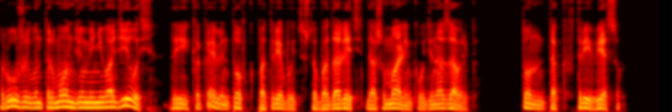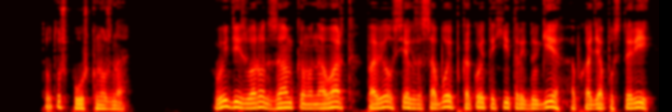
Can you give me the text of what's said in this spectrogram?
Ружей в интермондиуме не водилось, да и какая винтовка потребуется, чтобы одолеть даже маленького динозаврика? Тонн так в три весом. Тут уж пушка нужна. Выйдя из ворот замка, Мановарт повел всех за собой по какой-то хитрой дуге, обходя пустыри.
